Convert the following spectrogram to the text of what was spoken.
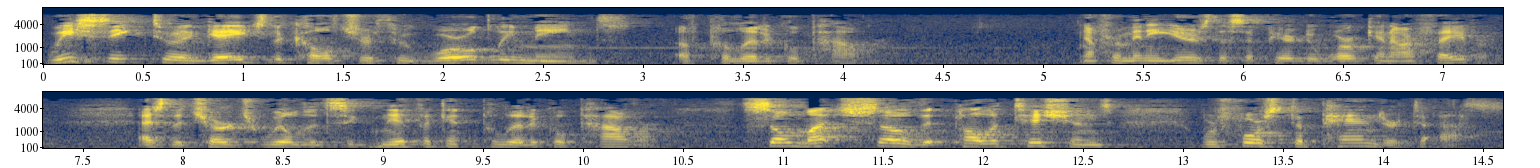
we seek to engage the culture through worldly means of political power. Now, for many years, this appeared to work in our favor as the church wielded significant political power. So much so that politicians were forced to pander to us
